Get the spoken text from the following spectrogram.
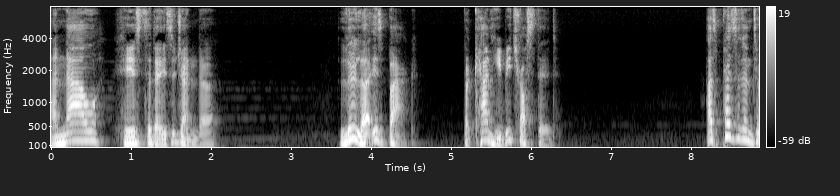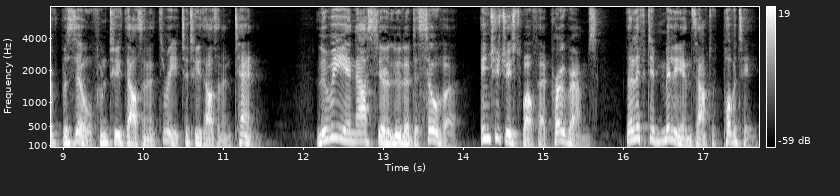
And now, here's today's agenda. Lula is back, but can he be trusted? As President of Brazil from 2003 to 2010, Luiz Inácio Lula da Silva introduced welfare programs that lifted millions out of poverty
